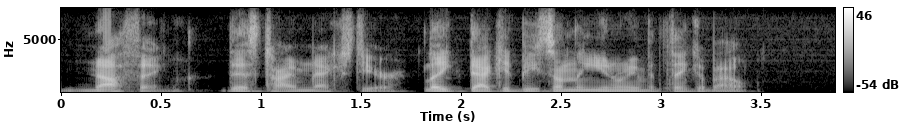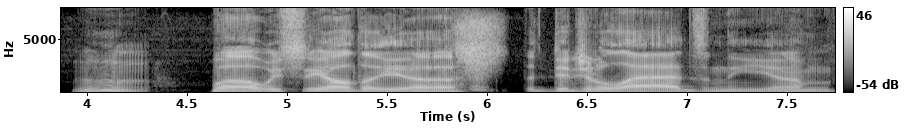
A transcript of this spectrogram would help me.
nothing this time next year. Like that could be something you don't even think about. Hmm. Well, we see all the uh, the digital ads and the um,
